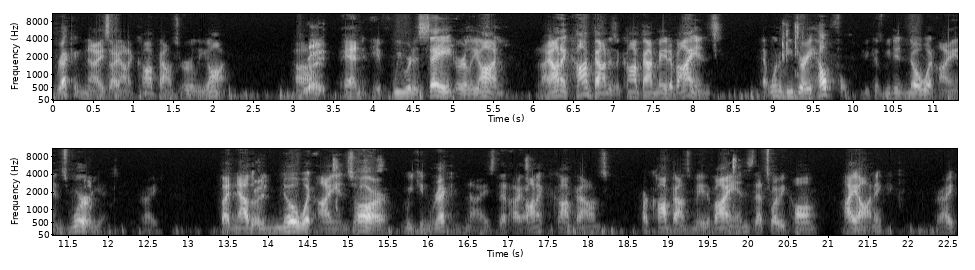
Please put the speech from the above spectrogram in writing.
recognize ionic compounds early on. Um, Right. And if we were to say early on, an ionic compound is a compound made of ions, that wouldn't be very helpful because we didn't know what ions were yet, right? But now that we know what ions are, we can recognize that ionic compounds are compounds made of ions. That's why we call them ionic, right?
